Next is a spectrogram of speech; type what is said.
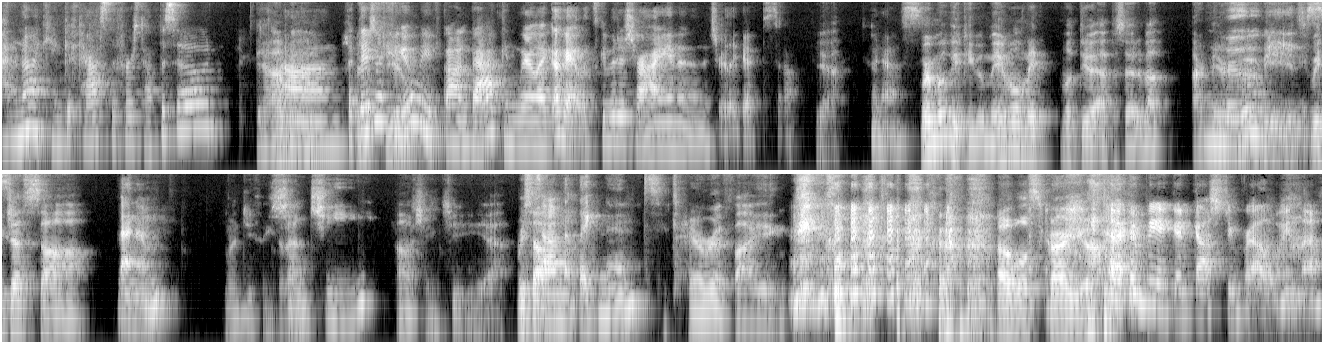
I don't know. I can't get past the first episode. Yeah, man. Um, but there's a few. we've gone back and we're like, okay, let's give it a try, and then it's really good. So Yeah. who knows? We're movie people. Maybe we'll make we'll do an episode about our favorite movies. Movies. We just saw. Venom, What did you think of that? Chi, Oh, Shang Chi. Yeah, we saw. Malignant. Terrifying. oh, will scar you. That could be a good costume for Halloween, though.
